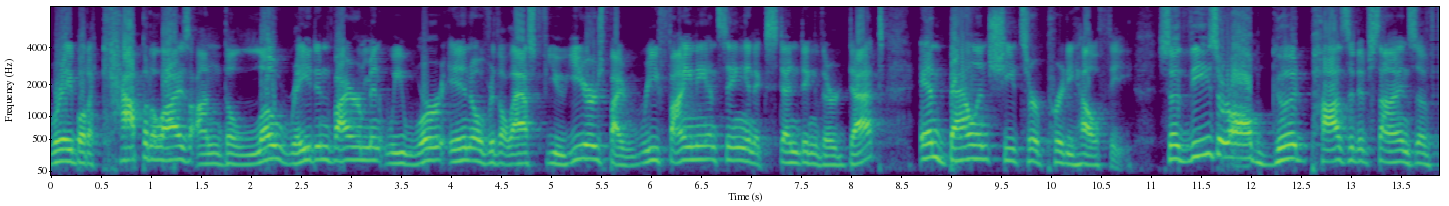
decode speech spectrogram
were able to capitalize on the low rate environment we were in over the last few years by refinancing and extending their debt and balance sheets are pretty healthy. So these are all good positive signs of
